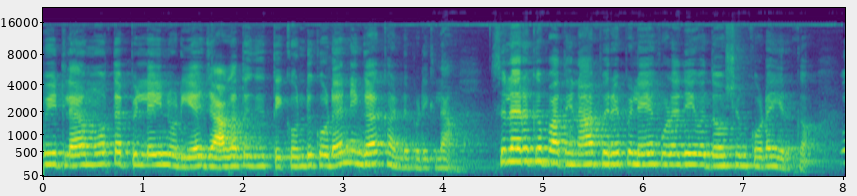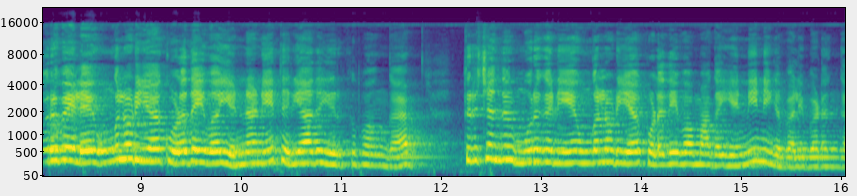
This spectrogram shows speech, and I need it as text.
வீட்டில் மூத்த பிள்ளையினுடைய ஜாகதகத்தை கொண்டு கூட நீங்கள் கண்டுபிடிக்கலாம். சிலருக்கு பார்த்தீங்கன்னா பிறப்பிலேயே குலதெய்வ தோஷம் கூட இருக்கும். ஒருவேளை உங்களுடைய குலதெய்வம் என்னன்னே தெரியாத இருக்குவாங்க திருச்செந்தூர் முருகனையே உங்களுடைய குலதெய்வமாக எண்ணி நீங்கள் வழிபடுங்க.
